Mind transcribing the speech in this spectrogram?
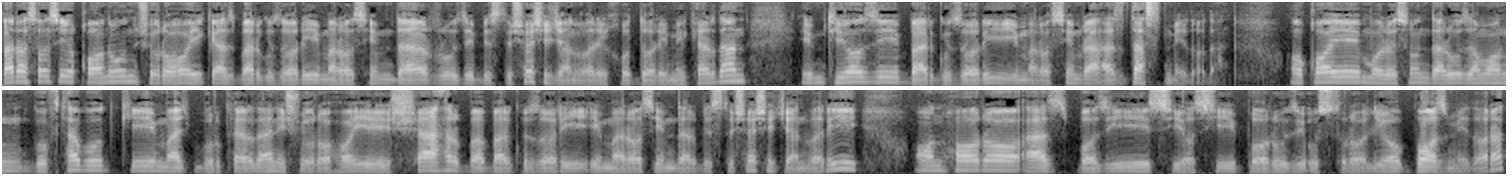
بر اساس قانون شوراهایی که از برگزاری مراسم در روز 26 جنوری خودداری می کردن امتیاز برگزاری این مراسم را از دست می دادن. آقای مورسون در او زمان گفته بود که مجبور کردن شوراهای شهر به برگزاری این مراسم در 26 جنوری آنها را از بازی سیاسی با روز استرالیا باز می دارد.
